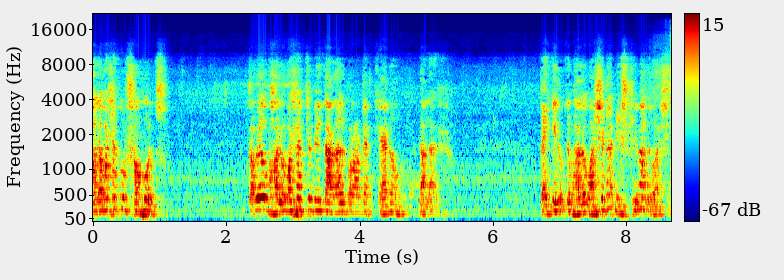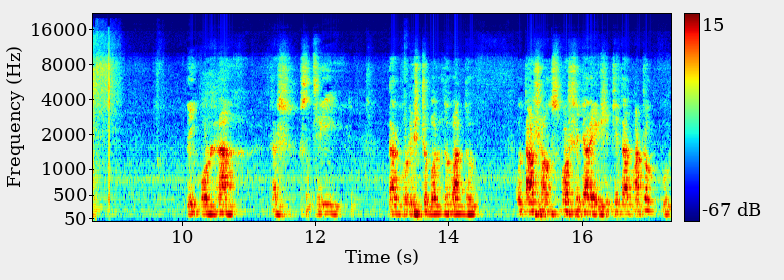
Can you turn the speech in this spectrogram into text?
ভালোবাসা খুব সহজ। তবে ও ভালোবাসার জন্য কাঙাল পড়াটা কেন লালার? তাই কি লোকে ভালোবাসে না? নিশ্চয়ই ভালোবাসে। এই কন্যা, তার স্ত্রী, তার ঘনিষ্ঠ বন্ধু বান্ধব ও তার সংস্পর্শে যারা এসেছে, তার পাঠককুল।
